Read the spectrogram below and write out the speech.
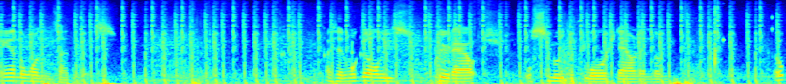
and the ones inside the base. I said we'll get all these cleared out. We'll smooth the floors down in them. Oh.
